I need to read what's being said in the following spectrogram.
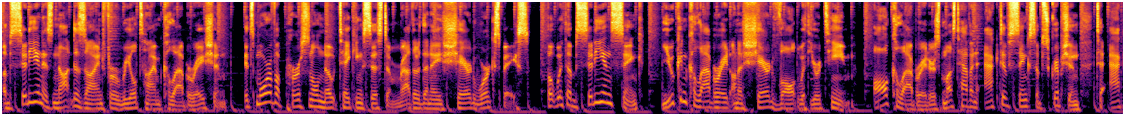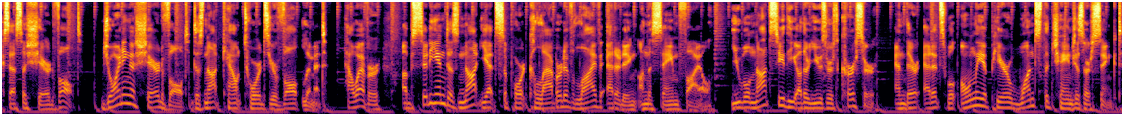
Obsidian is not designed for real-time collaboration. It's more of a personal note-taking system rather than a shared workspace. But with Obsidian Sync, you can collaborate on a shared vault with your team. All collaborators must have an active sync subscription to access a shared vault. Joining a shared vault does not count towards your vault limit. However, Obsidian does not yet support collaborative live editing on the same file. You will not see the other user's cursor, and their edits will only appear once the changes are synced.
